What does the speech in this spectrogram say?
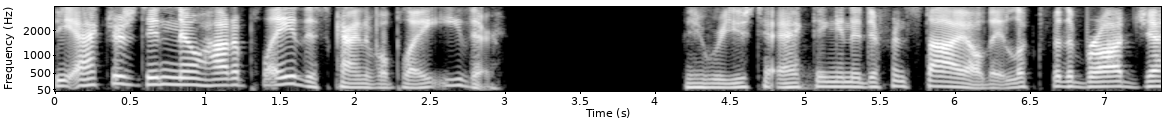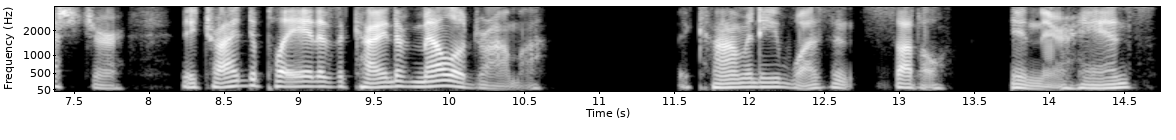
the actors didn't know how to play this kind of a play either. They were used to acting in a different style. They looked for the broad gesture. They tried to play it as a kind of melodrama. The comedy wasn't subtle in their hands,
